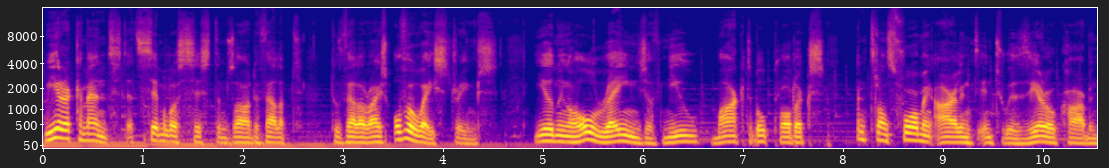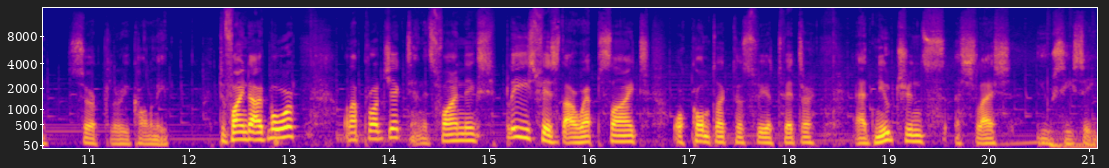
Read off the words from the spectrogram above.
We recommend that similar systems are developed to valorize other waste streams, yielding a whole range of new marketable products and transforming Ireland into a zero carbon circular economy. To find out more on our project and its findings, please visit our website or contact us via Twitter at Newtrients/ucc.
